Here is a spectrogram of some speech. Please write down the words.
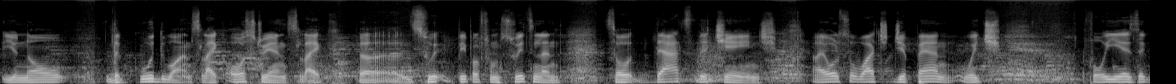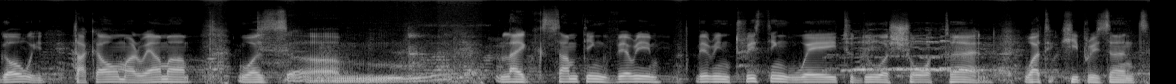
you know the good ones like Austrians, like uh, people from Switzerland. So that's the change. I also watched Japan, which four years ago with Takao Maruyama was um, like something very very interesting way to do a short turn what he presents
